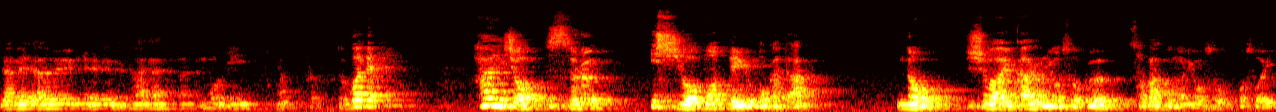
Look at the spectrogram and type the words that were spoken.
うダメだ。もういい。こうやって排除する意志を持っているお方。の主は怒るに遅く裁くのに遅い、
